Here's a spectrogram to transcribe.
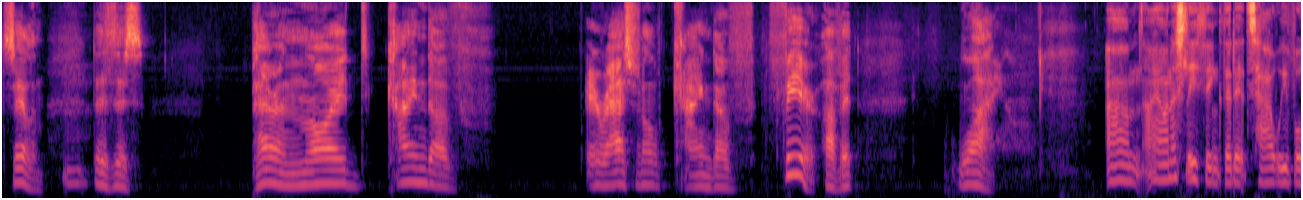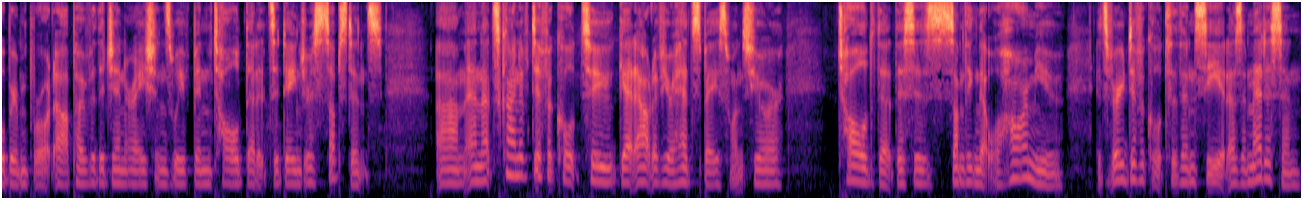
Salem. Mhm. There's this paranoid kind of irrational kind of fear of it. Why? Um, I honestly think that it's how we've all been brought up over the generations. We've been told that it's a dangerous substance. Um, and that's kind of difficult to get out of your headspace once you're told that this is something that will harm you. It's very difficult to then see it as a medicine.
